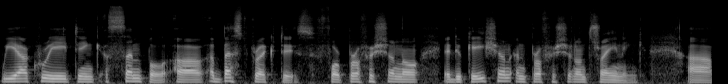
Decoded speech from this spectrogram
we are creating a sample, uh, a best practice for professional education and professional training. Uh,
